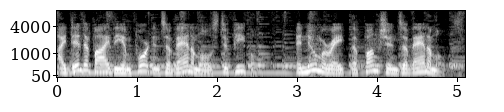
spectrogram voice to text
identify the importance of animals to people, enumerate the functions of animals,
